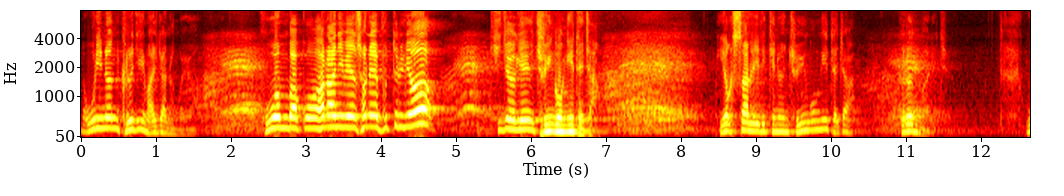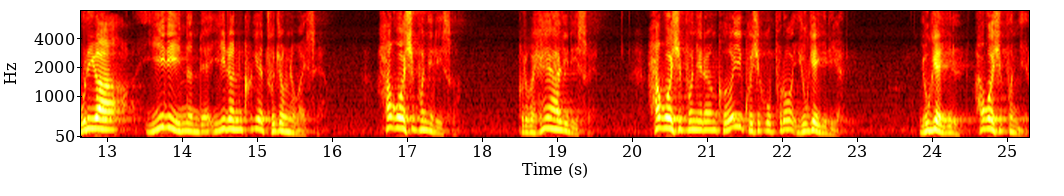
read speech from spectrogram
우리는 그러지 말자는 거예요. 구원받고 하나님의 손에 붙들려 기적의 주인공이 되자. 역사를 일으키는 주인공이 되자. 그런 말이죠. 우리가 일이 있는데 일은 크게 두 종류가 있어요. 하고 싶은 일이 있어. 그리고 해야 할 일이 있어요. 하고 싶은 일은 거의 99% 육의 일이에요. 육의 일. 하고 싶은 일.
